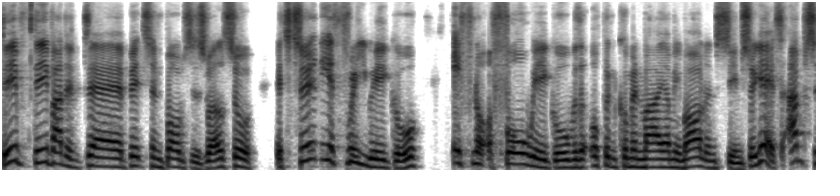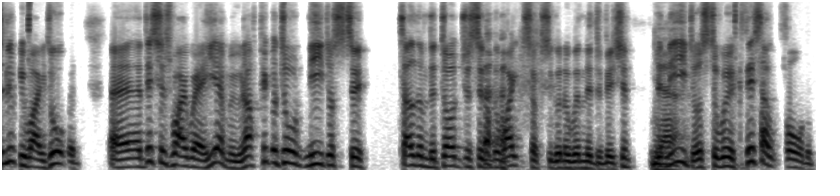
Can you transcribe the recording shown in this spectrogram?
they've they've added uh, bits and bobs as well. So it's certainly a three way go, if not a four way goal with the up and coming Miami Marlins team. So yeah, it's absolutely wide open. Uh, this is why we're here, Moon. People don't need us to tell them the Dodgers and the White Sox are going to win the division. They Yeah. need us to work this out for them.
